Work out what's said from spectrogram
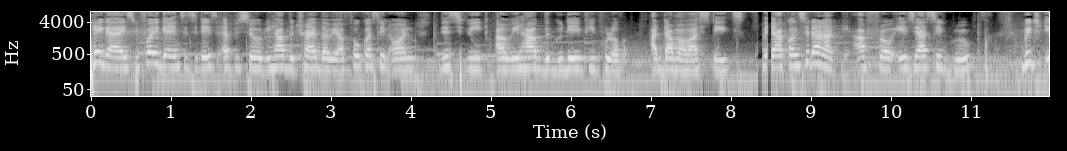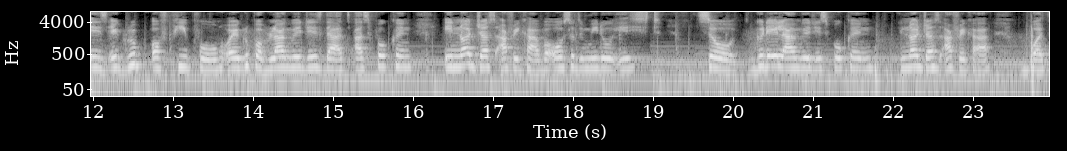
Hey guys, before you get into today's episode, we have the tribe that we are focusing on this week, and we have the Gude people of Adamawa State. They are considered an Afro Asiatic group, which is a group of people or a group of languages that are spoken in not just Africa but also the Middle East. So, Gude language is spoken in not just Africa but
